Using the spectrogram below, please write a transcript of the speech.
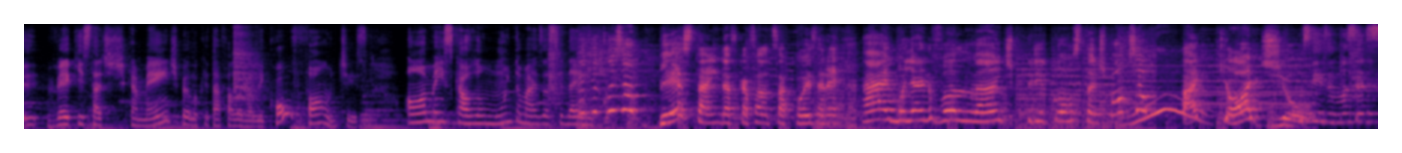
É. vê que estatisticamente, pelo que tá falando ali com fontes, homens causam muito mais acidentes. Que coisa besta ainda ficar falando essa coisa, né? Ai, mulher no volante, perigo constante. No seu pai, que ódio! Não sei se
